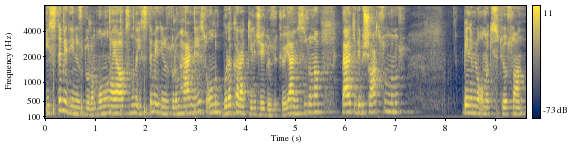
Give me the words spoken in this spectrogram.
istemediğiniz durum, onun hayatında istemediğiniz durum her neyse onu bırakarak geleceği gözüküyor. Yani siz ona belki de bir şart sundunuz. Benimle olmak istiyorsan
